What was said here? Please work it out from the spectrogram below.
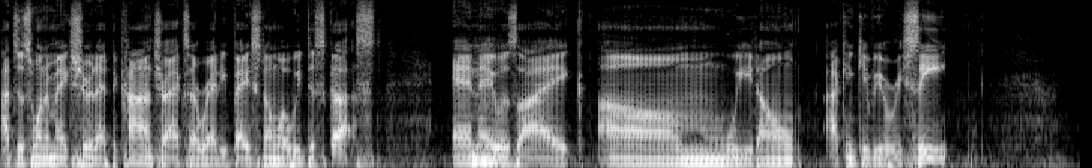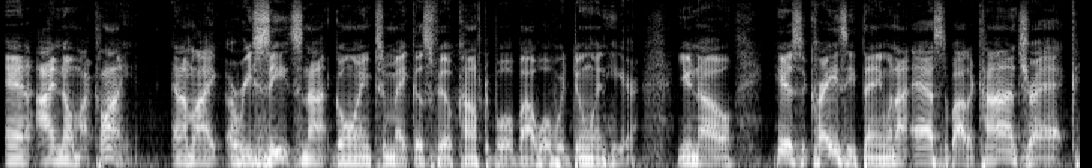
I just want to make sure that the contracts are ready based on what we discussed and they was like um we don't i can give you a receipt and i know my client and i'm like a receipt's not going to make us feel comfortable about what we're doing here. You know here's the crazy thing. When i asked about a contract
